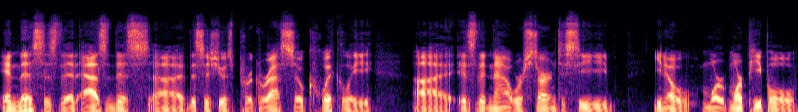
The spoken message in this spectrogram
in this is that as this uh, this issue has progressed so quickly, uh, is that now we're starting to see you know more more people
